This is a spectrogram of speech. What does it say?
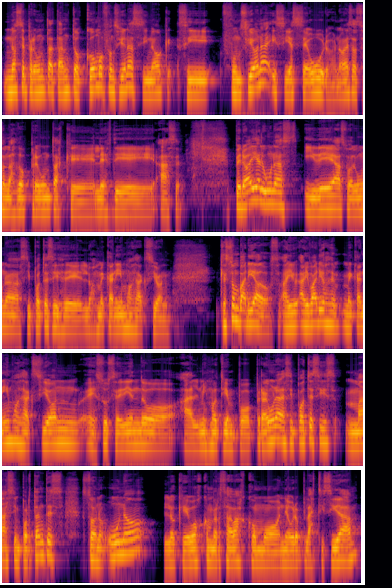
no se pregunta tanto cómo funciona, sino que si funciona y si es seguro, ¿no? Esas son las dos preguntas que el FDA hace. Pero hay algunas ideas o algunas hipótesis de los mecanismos de acción que son variados. Hay, varios mecanismos de acción eh, sucediendo al mismo tiempo, pero algunas de las hipótesis más importantes son uno, lo que vos conversabas como neuroplasticidad.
